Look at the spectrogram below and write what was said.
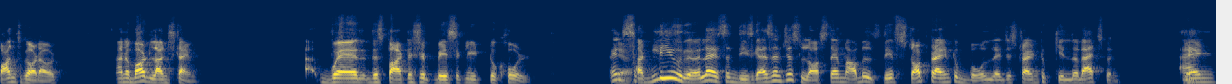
Pant got out, and about lunchtime, uh, where this partnership basically took hold. And Yeah. suddenly you realize that these guys have just lost their marbles. They've stopped trying to bowl. They're just trying to kill the batsman. Yeah. And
